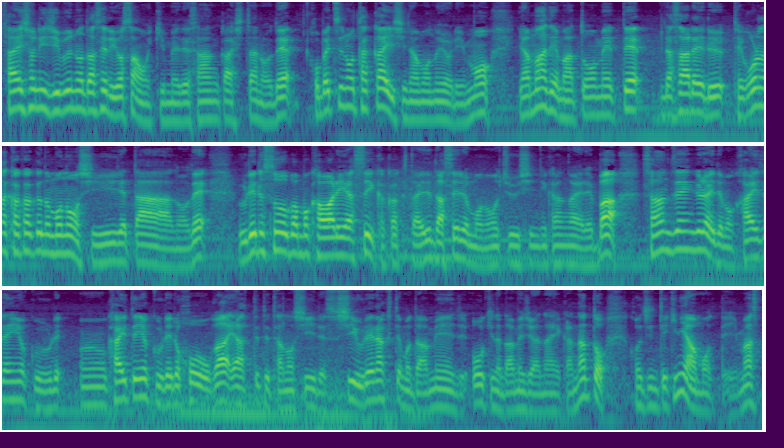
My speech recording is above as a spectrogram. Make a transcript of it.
最初に自分の出せる予算を決めて参加したので個別の高い品物よりも山でまとめて出される手頃な価格のものを仕入れたので売れる相場も変わりやすい価格帯で出せるものを中心に考えれば3000円ぐらいでも改善よく売れ、うん、回転よく売れる方がやってて楽しいですし売れなくてもダメージ大きなダメージはないかなと個人的には思っています。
